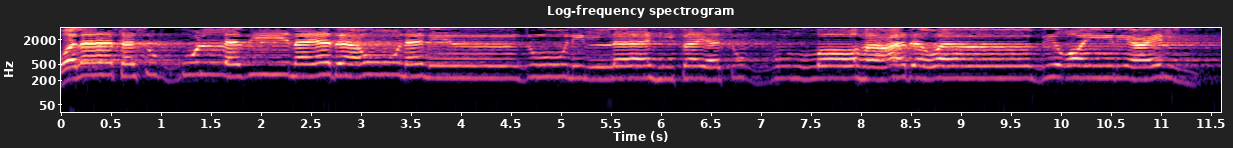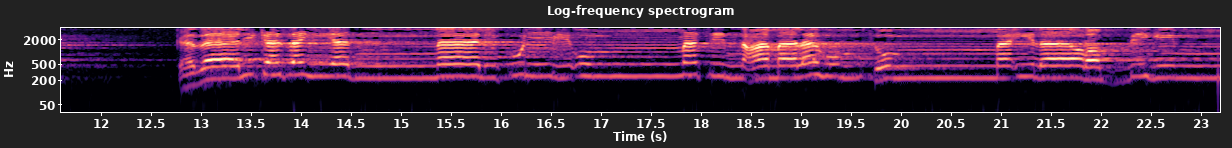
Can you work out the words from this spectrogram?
ولا تسبوا الذين يدعون من دون الله فيسبوا الله عدوا بغير علم كذلك زينا لكل أمة عملهم ثم إلى ربهم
